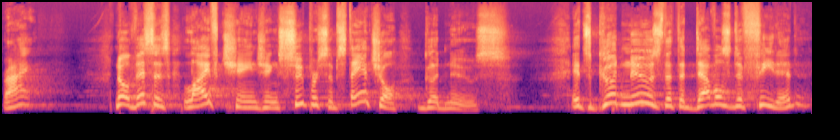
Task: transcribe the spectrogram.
right? No, this is life changing, super substantial good news. It's good news that the devil's defeated.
